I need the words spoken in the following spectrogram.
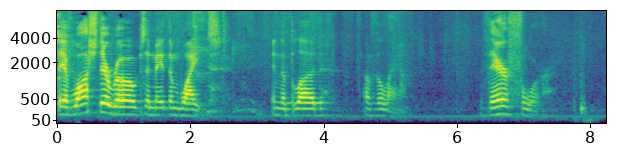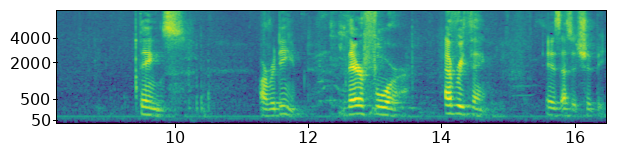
They have washed their robes and made them white in the blood of the Lamb. Therefore, things are redeemed. Therefore, everything is as it should be.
